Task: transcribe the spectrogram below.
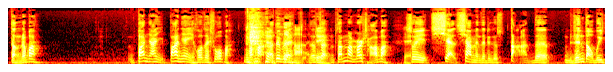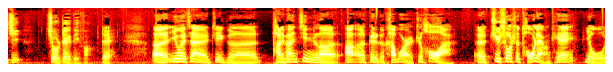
等着吧，八年八年以后再说吧，咱们啊对不对？对咱咱慢慢查吧。所以下下面的这个大的人道危机就是这个地方。对，呃，因为在这个塔利班进了阿呃跟这个喀布尔之后啊，呃，据说是头两天有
